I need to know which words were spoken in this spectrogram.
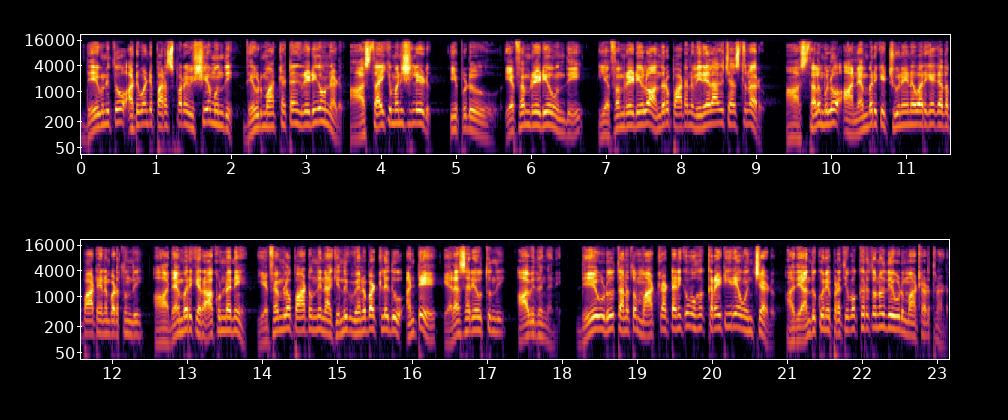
దేవునితో అటువంటి పరస్పర విషయం ఉంది. దేవుడు మాట్లాడటానికి రెడీగా ఉన్నాడు. ఆ స్థాయికి మనిషి లేడు. ఇప్పుడు ఎఫ్ఎం రేడియో ఉంది. ఎఫ్ఎం రేడియోలో అందరూ పాటను వినేలాగా చేస్తున్నారు. ఆ స్థలములో ఆ నెంబర్కి చూనైన వారికే కదా పాట వినబడుతుంది. ఆ నెంబర్కి రాకుండానే ఎఫ్ఎంలో పాట ఉంది. నాకెందుకు వినబట్లేదు అంటే ఎలా సరి అవుతుంది? ఆ విధంగానే. దేవుడు తనతో మాట్లాడటానికి ఒక క్రైటీరియా ఉంచాడు. అది అందుకునే ప్రతి ఒక్కరితోనూ దేవుడు మాట్లాడుతున్నాడు.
